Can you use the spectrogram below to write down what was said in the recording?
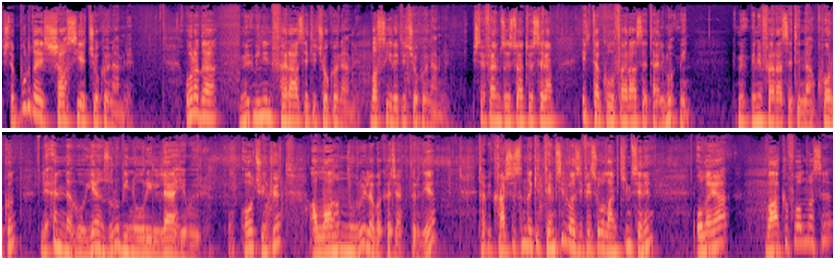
İşte burada şahsiyet çok önemli. Orada müminin feraseti çok önemli. Basireti çok önemli. İşte Efendimiz Aleyhisselatü Vesselam ittakû ferasetel mümin. Müminin ferasetinden korkun. لِأَنَّهُ يَنْزُرُ بِنُورِ buyuruyor. O çünkü evet. Allah'ın nuruyla bakacaktır diye. Tabi karşısındaki temsil vazifesi olan kimsenin olaya vakıf olması,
